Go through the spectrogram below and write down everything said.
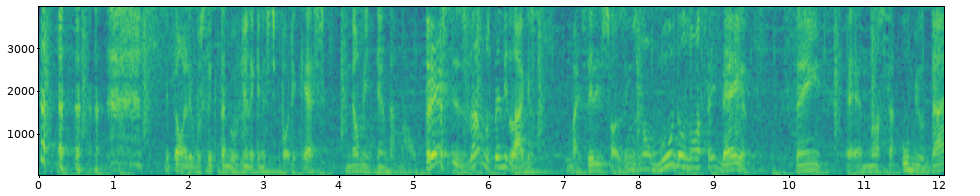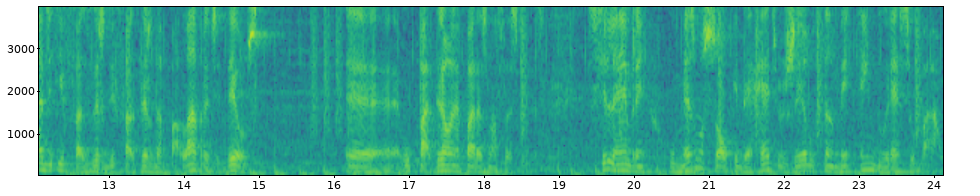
então, olha, você que está me ouvindo aqui neste podcast, não me entenda mal. Precisamos de milagres, mas eles sozinhos não mudam nossa ideia. Sem é, nossa humildade e fazer de fazer da palavra de Deus é, o padrão é para as nossas vidas. Se lembrem, o mesmo sol que derrete o gelo também endurece o barro.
